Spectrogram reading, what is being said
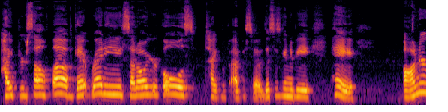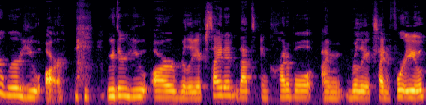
hype yourself up, get ready, set all your goals type of episode. This is going to be, hey, honor where you are. Whether you are really excited, that's incredible. I'm really excited for you.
